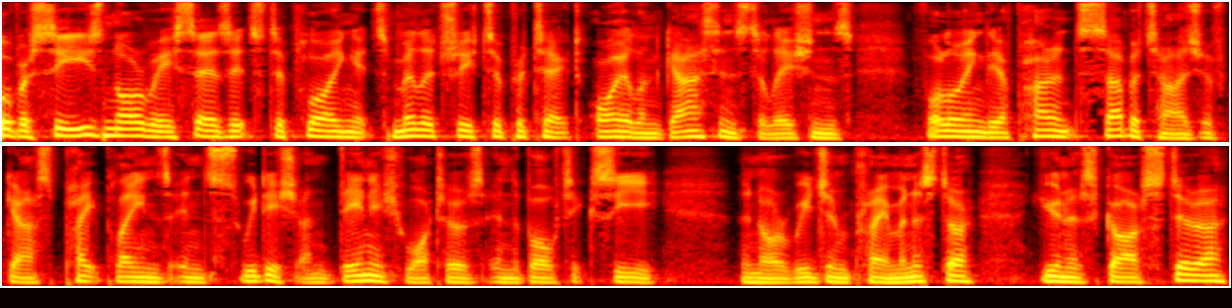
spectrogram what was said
Overseas, Norway says it's deploying its military to protect oil and gas installations following the apparent sabotage of gas pipelines in Swedish and Danish waters in the Baltic Sea. The Norwegian Prime Minister, Jonas Gahr Støre,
